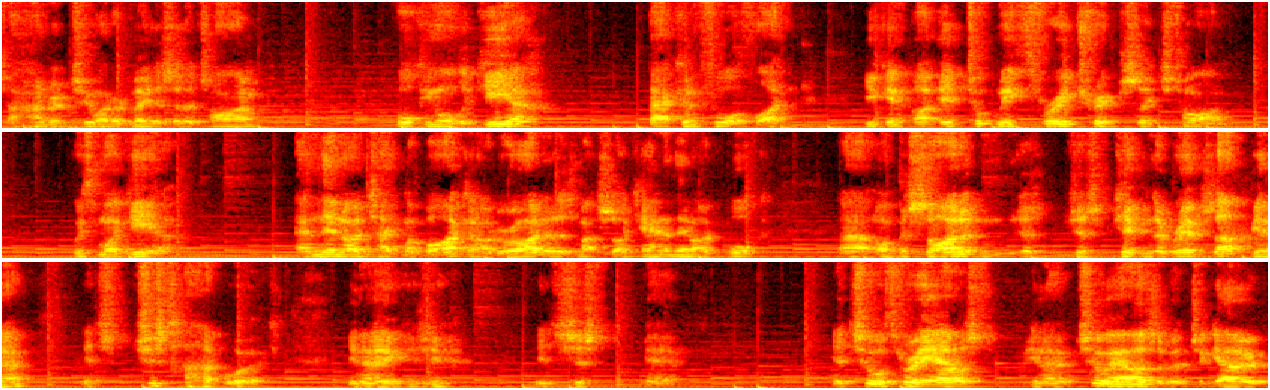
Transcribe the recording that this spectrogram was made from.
100, 200 meters at a time, walking all the gear back and forth. Like you can, it took me three trips each time with my gear. And then I'd take my bike and I'd ride it as much as I can and then I'd walk uh, on beside it and just, just keeping the revs up, you know. It's just hard work, you know, because you, it's just, yeah, yeah, two or three hours, you know, two hours of it to go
